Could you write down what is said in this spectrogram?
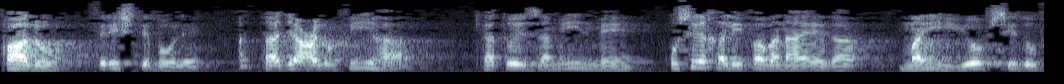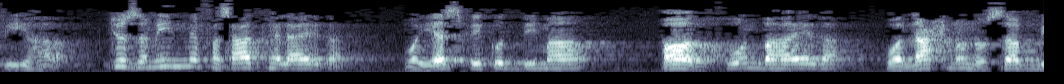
قالو فرشتے بولے تجعل فیہا کیا تو اس زمین میں اسے خلیفہ بنائے گا؟ میں یوب سدو جو زمین میں فساد پھیلائے گا وہ یس الدماء اور خون بہائے گا۔ وہ نخن نصب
